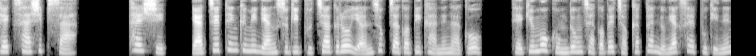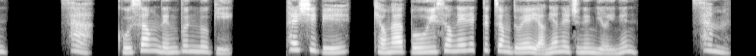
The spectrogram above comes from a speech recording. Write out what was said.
144. 80. 야채 탱크 및 양수기 부착으로 연속 작업이 가능하고 대규모 공동 작업에 적합한 농약 살포기는 4. 고성 능분 무기 81. 경합 모의성의 획득 정도에 영향을 주는 요인은 3.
